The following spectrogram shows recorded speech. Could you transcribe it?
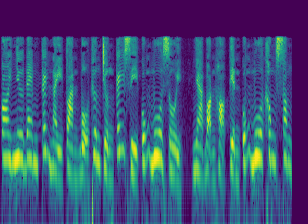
Coi như đem cái này toàn bộ thương trường cái gì cũng mua rồi, nhà bọn họ tiền cũng mua không xong.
